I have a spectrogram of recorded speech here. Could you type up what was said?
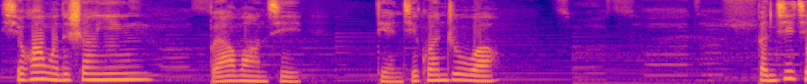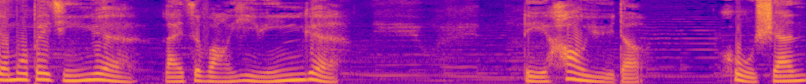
喜欢我的声音，不要忘记点击关注哦。本期节目背景音乐来自网易云音乐。李浩宇的《护山》。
